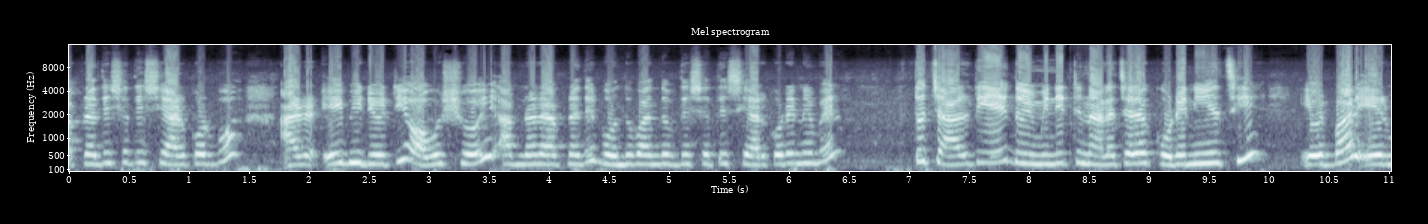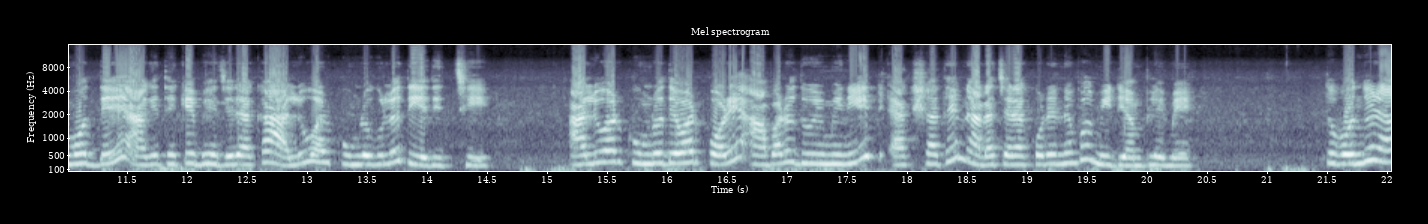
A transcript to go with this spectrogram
আপনাদের সাথে শেয়ার করব। আর এই ভিডিওটি অবশ্যই আপনারা আপনাদের বন্ধু বান্ধবদের সাথে শেয়ার করে নেবেন। তো চাল দিয়ে দুই মিনিট নাড়াচাড়া করে নিয়েছি। এবার এর মধ্যে আগে থেকে ভেজে রাখা আলু আর কুমড়োগুলো দিয়ে দিচ্ছি। আলু আর কুমড়ো দেওয়ার পরে আবারও দুই মিনিট একসাথে নাড়াচাড়া করে নেব মিডিয়াম ফ্লেমে। তো বন্ধুরা,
